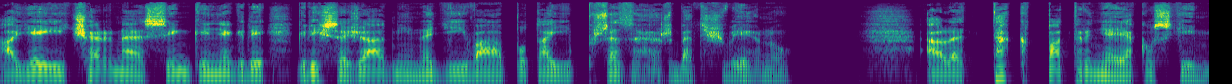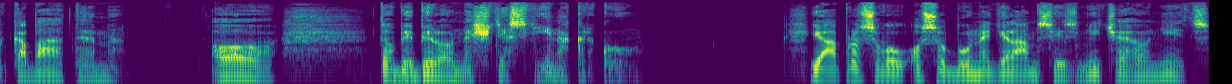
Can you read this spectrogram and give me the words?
a její černé synky někdy, když se žádný nedívá, potají přes hřbet švihnu. Ale tak patrně jako s tím kabátem. O, to by bylo neštěstí na krku. Já pro svou osobu nedělám si z ničeho nic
